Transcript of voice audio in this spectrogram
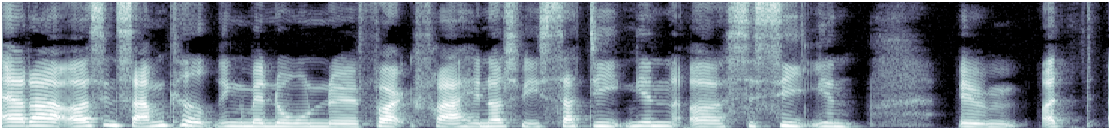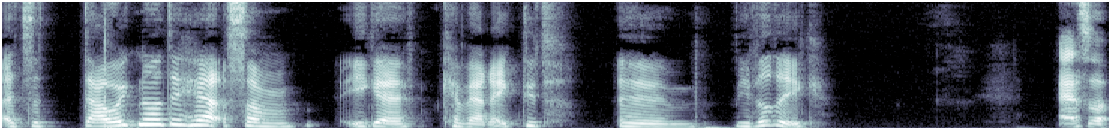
er der også en sammenkædning med nogle øh, folk fra henholdsvis Sardinien og Sicilien. Øhm, og altså, der er jo ikke noget af det her, som ikke er, kan være rigtigt. Øhm, vi ved det ikke. Altså,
